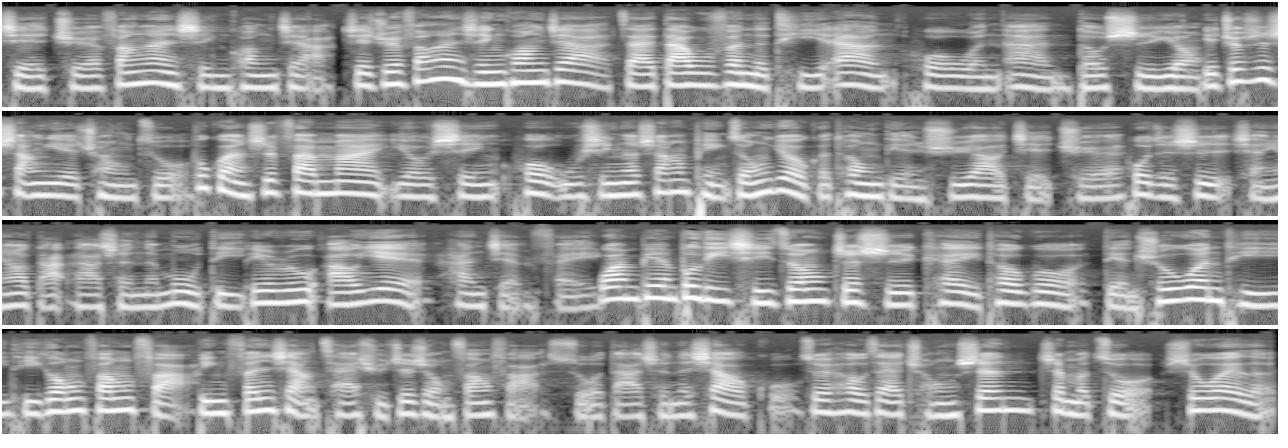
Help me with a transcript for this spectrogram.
解决方案型框架。解决方案型框架在大部分的提案或文案都适用，也就是商业创作。不管是贩卖有形或无形的商品，总有个痛点需要解决，或者是想要达达成的目的，比如熬夜和减肥，万变不离其宗。这时可以透过点出问题、提供方法，并分享采取这种方法所达成的效果，最后再重申这么做是为了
